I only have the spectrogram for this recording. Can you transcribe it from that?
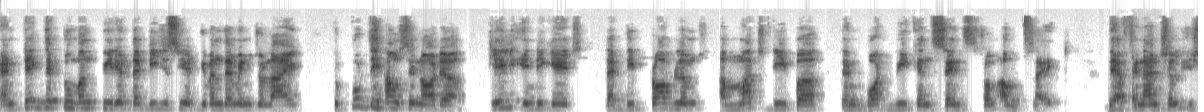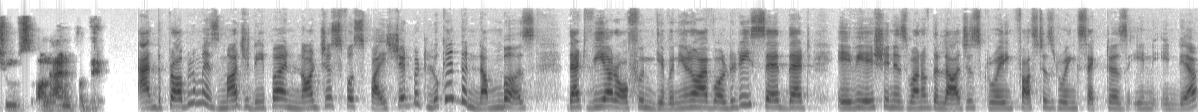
and take the two-month period that DGCA had given them in July to put the house in order clearly indicates that the problems are much deeper than what we can sense from outside. There are financial issues on hand for them. And the problem is much deeper and not just for SpiceJet, but look at the numbers that we are often given. You know, I've already said that aviation is one of the largest growing, fastest growing sectors in India.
